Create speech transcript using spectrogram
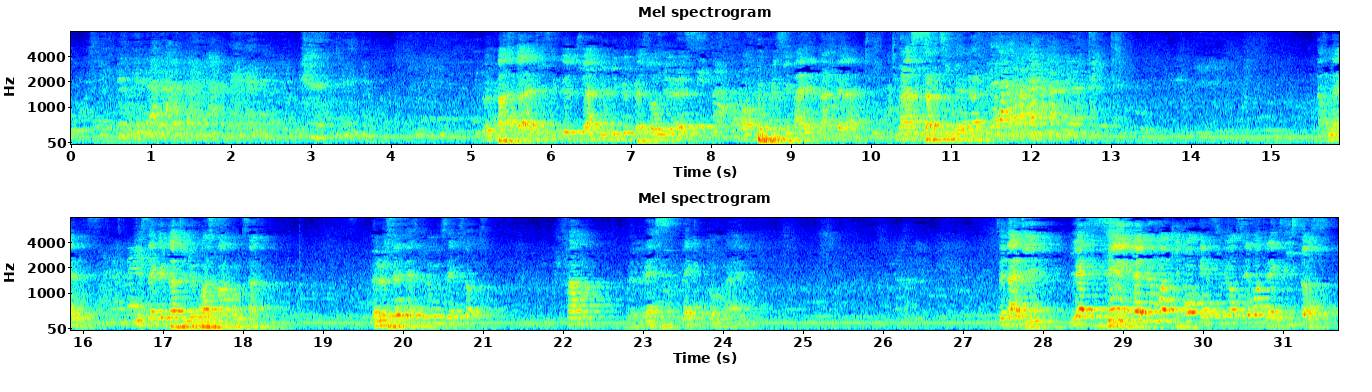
Le pasteur a dit ce que tu as devenu que personne ne On ne peut plus séparer cette affaire-là. Tu vas sentir maintenant. Amen. Je sais que toi, tu ne penses pas comme ça. Mais le Saint-Esprit nous exhorte. Femme, respecte ton mari. C'est-à-dire, les événements qui vont influencer votre existence,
